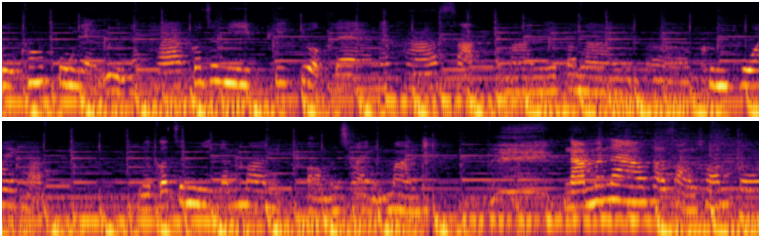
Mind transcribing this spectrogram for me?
ดูเครื่องปรุงอย่างอื่นนะคะ ก็จะมีพริกหยวกแดงนะคะ สับประมาณนี้ประมาณครึ่งถ้วยค่ะ แล้วก็จะมีน้ำมันอ๋อไม่ใช่น้ำมัน น้ำมะนาวค่ะสองช้อนโต๊ะ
